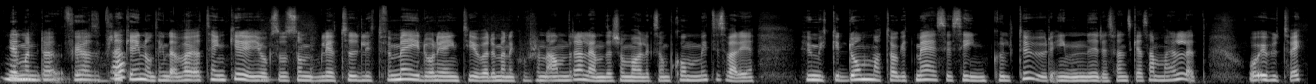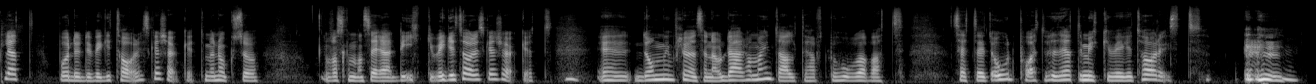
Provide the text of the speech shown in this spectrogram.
Ja, men där, får jag flika in någonting där? Vad jag tänker är ju också som blev tydligt för mig då när jag intervjuade människor från andra länder som har liksom kommit till Sverige. Hur mycket de har tagit med sig sin kultur in i det svenska samhället och utvecklat både det vegetariska köket men också vad ska man säga, det icke-vegetariska köket. Mm. De influenserna, och där har man ju inte alltid haft behov av att sätta ett ord på att vi äter mycket vegetariskt. Mm.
